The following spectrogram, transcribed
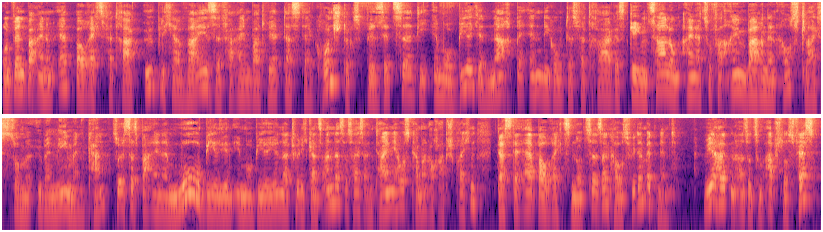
Und wenn bei einem Erbbaurechtsvertrag üblicherweise vereinbart wird, dass der Grundstücksbesitzer die Immobilie nach Beendigung des Vertrages gegen Zahlung einer zu vereinbarenden Ausgleichssumme übernehmen kann, so ist das bei einer Mobilienimmobilie natürlich ganz anders. Das heißt, ein Tiny House kann man auch absprechen, dass der Erbbaurechtsnutzer sein Haus wieder mitnimmt. Wir halten also zum Abschluss fest,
